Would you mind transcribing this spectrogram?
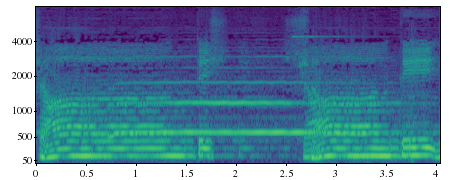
शान्तिः शान्तिः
